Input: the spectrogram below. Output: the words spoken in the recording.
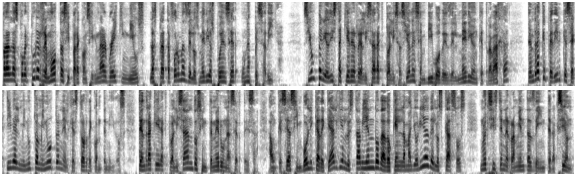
Para las coberturas remotas y para consignar breaking news, las plataformas de los medios pueden ser una pesadilla. Si un periodista quiere realizar actualizaciones en vivo desde el medio en que trabaja, Tendrá que pedir que se active el minuto a minuto en el gestor de contenidos. Tendrá que ir actualizando sin tener una certeza, aunque sea simbólica de que alguien lo está viendo, dado que en la mayoría de los casos no existen herramientas de interacción,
